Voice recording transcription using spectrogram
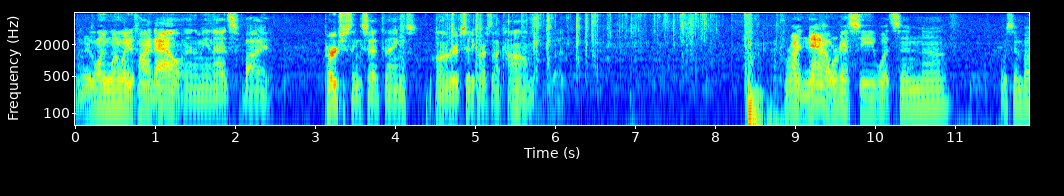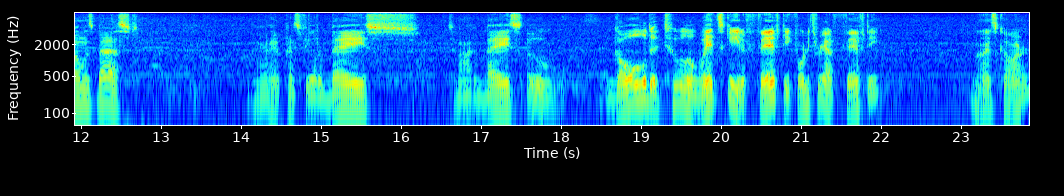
And there's only one way to find out, and I mean that's by purchasing said things on RipCityCards.com. But right now, we're gonna see what's in uh, what's in Bowman's best. I'm gonna Prince Fielder base, Tanaka base. Ooh, gold Tulowitzki to 50, 43 out of 50. Nice card.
